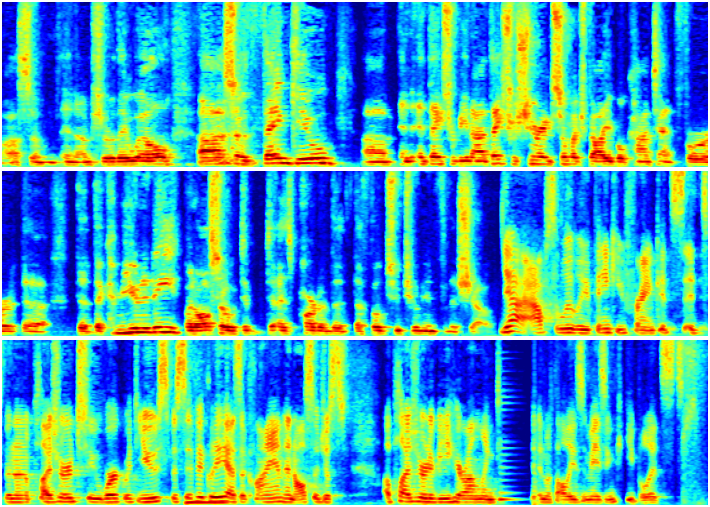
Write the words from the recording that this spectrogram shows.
Awesome, and I'm sure they will. Uh, so thank you, um, and, and, thanks for being on. Thanks for sharing so much valuable content for the the, the community, but also to, to, as part of the, the folks who tune in for the show. Yeah, absolutely. Thank you, Frank. It's it's been a pleasure to work with you specifically as a client, and also just a pleasure to be here on LinkedIn with all these amazing people. It's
